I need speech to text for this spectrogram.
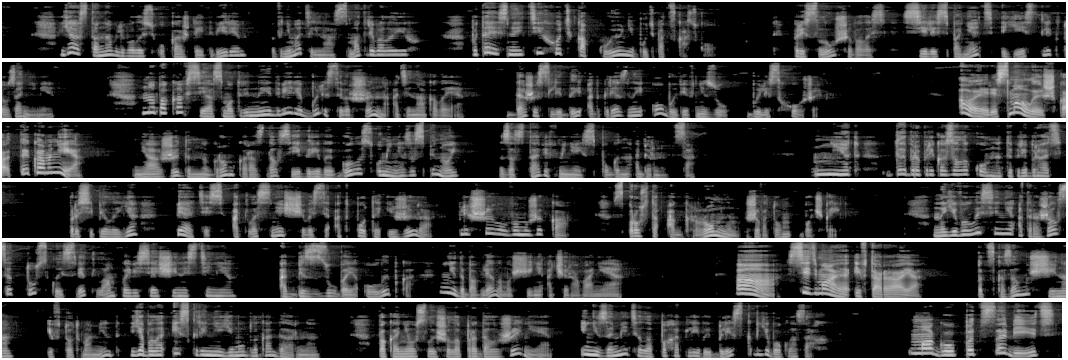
я останавливалась у каждой двери, внимательно осматривала их, пытаясь найти хоть какую-нибудь подсказку. Прислушивалась, силясь понять, есть ли кто за ними. Но пока все осмотренные двери были совершенно одинаковые. Даже следы от грязной обуви внизу были схожи. «Айрис, малышка, ты ко мне!» Неожиданно громко раздался игривый голос у меня за спиной, заставив меня испуганно обернуться. «Нет, Дебра приказала комнаты прибрать», — просипела я, пятясь от лоснящегося от пота и жира плешивого мужика с просто огромным животом-бочкой. На его лысине отражался тусклый свет лампы, висящей на стене, а беззубая улыбка не добавляла мужчине очарования. «А, седьмая и вторая!» — подсказал мужчина, и в тот момент я была искренне ему благодарна, пока не услышала продолжение и не заметила похотливый блеск в его глазах. «Могу подсобить!»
